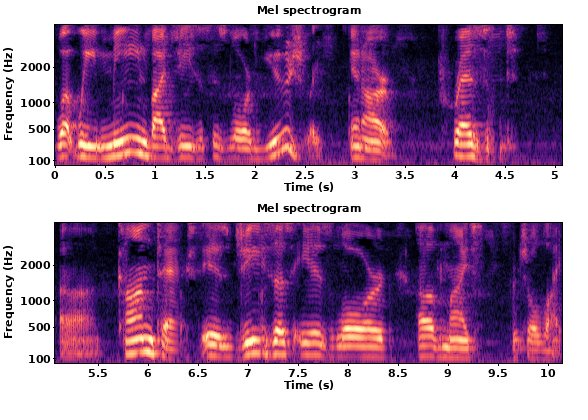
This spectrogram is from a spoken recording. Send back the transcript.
What we mean by Jesus is Lord, usually in our present uh, context, is Jesus is Lord of my spiritual life.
